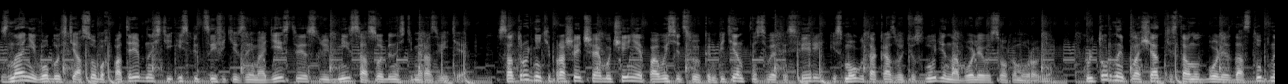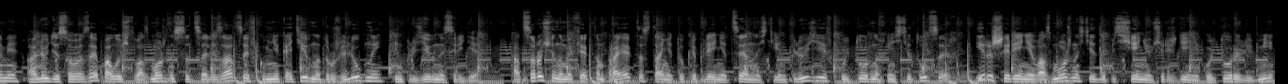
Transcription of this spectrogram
знаний в области особых потребностей и специфики взаимодействия с людьми с особенностями развития. Сотрудники, прошедшие обучение, повысят свою компетентность в этой сфере и смогут оказывать услуги на более высоком уровне. Культурные площадки станут более доступными, а люди с ОВЗ получат возможность социализации в коммуникативно-дружелюбной, инклюзивной среде. Отсроченным эффектом проекта станет укрепление ценностей инклюзии в культурных институциях и расширение возможностей для посещения учреждений культуры людьми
